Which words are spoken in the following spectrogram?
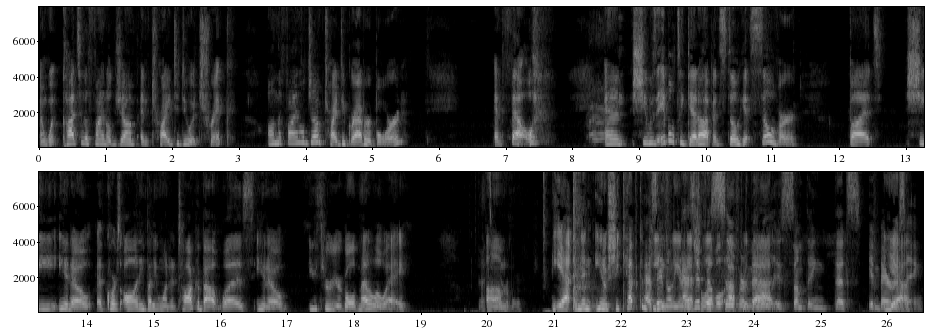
And went got to the final jump and tried to do a trick on the final jump tried to grab her board and fell. And she was able to get up and still get silver but she you know of course all anybody wanted to talk about was you know you threw your gold medal away. That's um, horrible. yeah and then you know she kept competing if, on the as if international a level after medal that. is something that's embarrassing.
